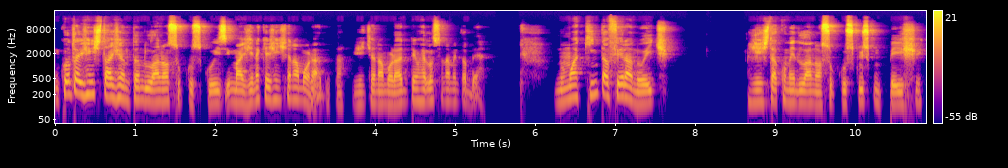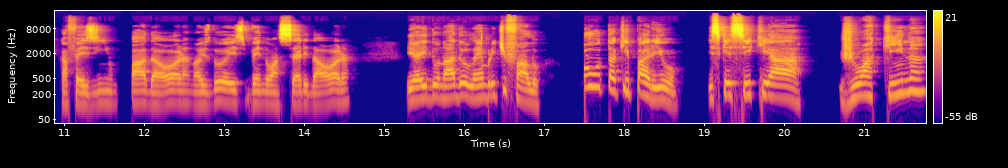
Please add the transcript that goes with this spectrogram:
Enquanto a gente tá jantando lá nosso cuscuz, imagina que a gente é namorado, tá? A gente é namorado e tem um relacionamento aberto. Numa quinta-feira à noite, a gente tá comendo lá nosso cuscuz com peixe, cafezinho, pá da hora, nós dois, vendo uma série da hora. E aí do nada eu lembro e te falo: Puta que pariu! Esqueci que a Joaquina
